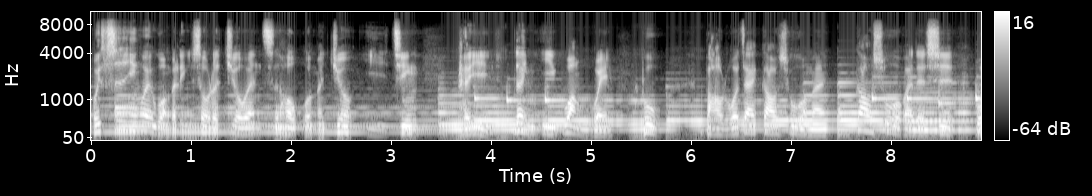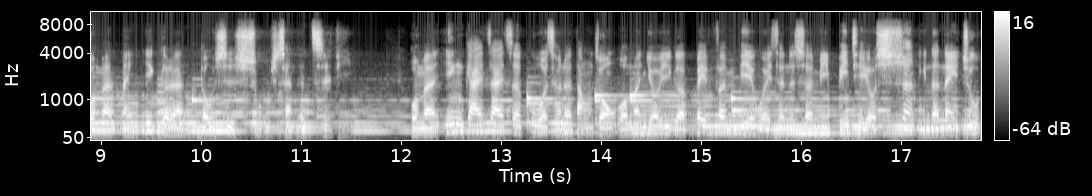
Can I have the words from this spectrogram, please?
不是因为我们领受了救恩之后，我们就已经可以任意妄为。不，保罗在告诉我们，告诉我们的是，我们每一个人都是属神的肢体。我们应该在这过程的当中，我们有一个被分别为圣的生命，并且有圣灵的内住，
